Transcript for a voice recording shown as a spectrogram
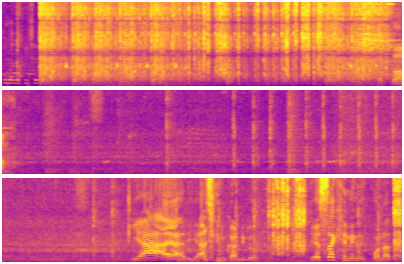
तुम्हारे पीछे। खत्म क्या आया है यार चिमकांडी लोग। ऐसा खेलने के लिए कौन आता है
